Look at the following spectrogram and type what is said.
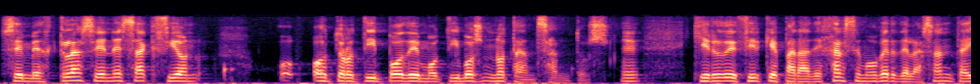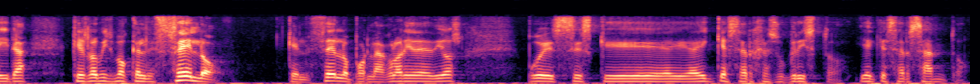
se mezclase en esa acción otro tipo de motivos no tan santos. ¿eh? Quiero decir que para dejarse mover de la santa ira, que es lo mismo que el celo, que el celo por la gloria de Dios, pues es que hay que ser Jesucristo y hay que ser santo.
